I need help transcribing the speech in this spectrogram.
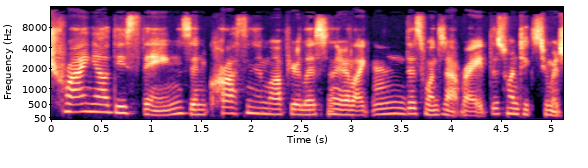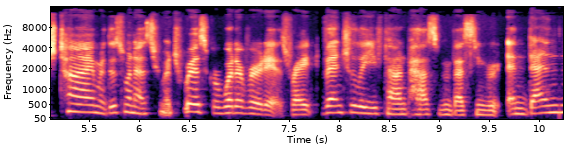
trying out these things and crossing them off your list and they're like mm, this one's not right this one takes too much time or this one has too much risk or whatever it is right eventually you found passive investing and then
